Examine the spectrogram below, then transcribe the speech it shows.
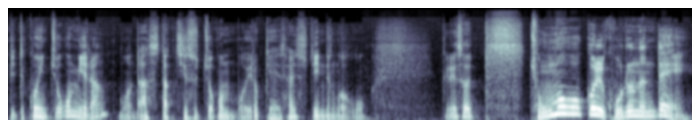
비트코인 조금이랑 뭐 나스닥 지수 조금 뭐 이렇게 살 수도 있는 거고. 그래서 종목을 고르는데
